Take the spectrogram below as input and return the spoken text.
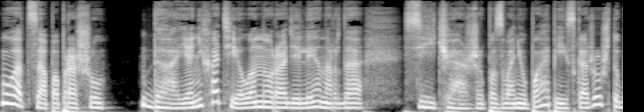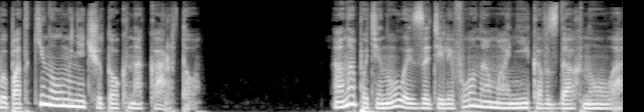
у отца попрошу. Да, я не хотела, но ради Ленарда сейчас же позвоню папе и скажу, чтобы подкинул мне чуток на карту. Она потянулась за телефоном, а Ника вздохнула.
